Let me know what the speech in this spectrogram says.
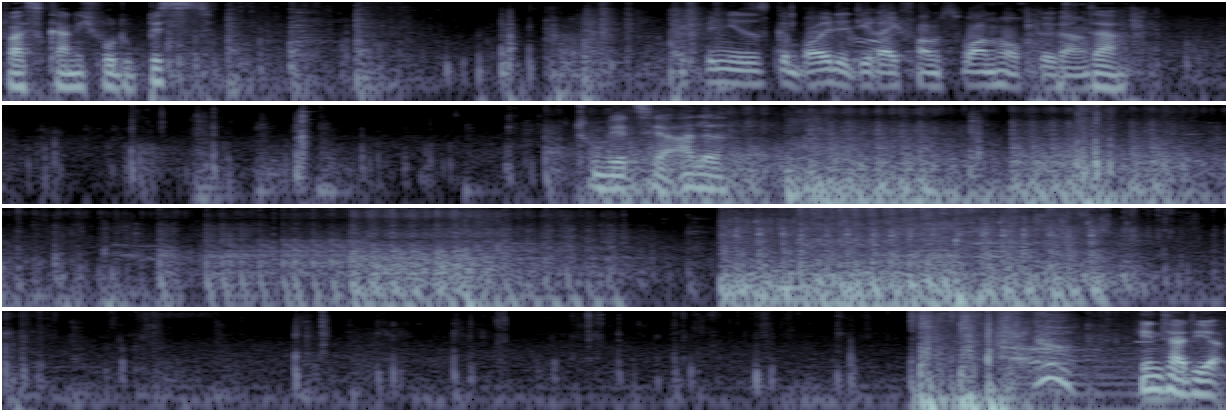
Ich weiß gar nicht, wo du bist. Ich bin dieses Gebäude direkt vom Spawn hochgegangen. Da. Tun wir jetzt hier alle. Hinter dir.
